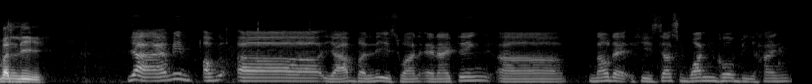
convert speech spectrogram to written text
Burnley. Yeah, I mean, of- uh, yeah, Burnley is one, and I think uh, now that he's just one goal behind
